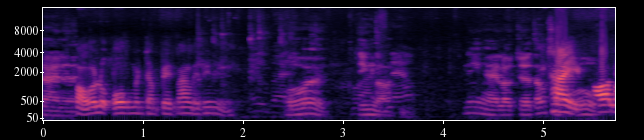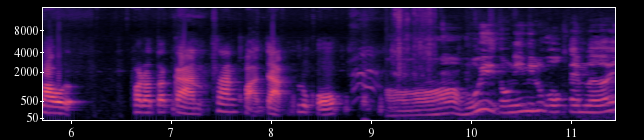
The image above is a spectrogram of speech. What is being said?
ได้เลย บอกว่าลูกโอ่งมันจำเป็นมากเลยพี่หมี Hey, buddy. โอ้ย จริงเหรอ Quiet now. นี่ไงเราเจอตั้งสอใช่งลูกเพราะเราเพราะเราต้องการสร้างขวานจากลูกโอ๊กอ๋อหุยตรงนี้มีลูกโอ๊กเต็มเลย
